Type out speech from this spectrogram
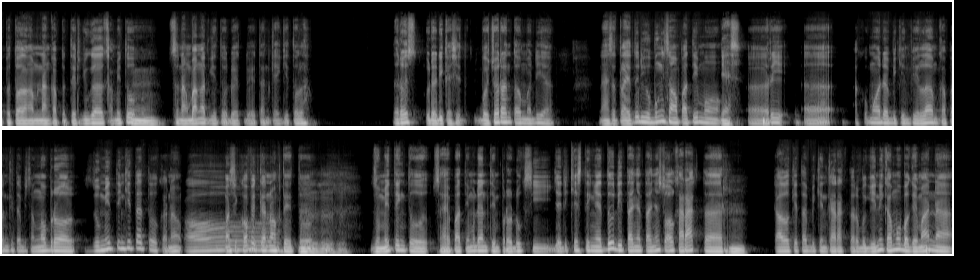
petualangan menangkap petir juga. Kami tuh Hmm. senang banget gitu duet-duetan kayak gitulah terus udah dikasih bocoran tuh sama dia nah setelah itu dihubungi sama Pak Timo Yes. Eh, Ri eh, aku mau ada bikin film kapan kita bisa ngobrol zoom meeting kita tuh karena Oh. masih covid kan waktu itu Hmm. zoom meeting tuh saya Pak Timo dan tim produksi jadi castingnya itu ditanya-tanya soal karakter Hmm. kalau kita bikin karakter begini kamu bagaimana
